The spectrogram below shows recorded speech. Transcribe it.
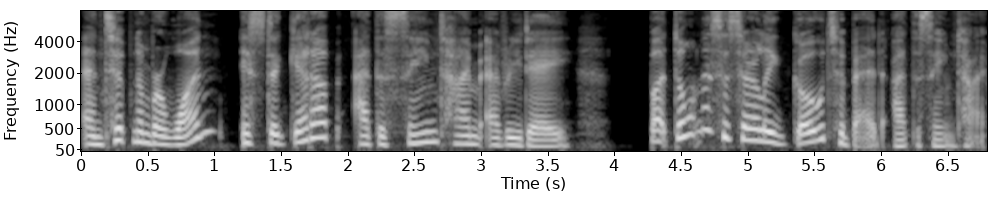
and tip number one is to get up at the same time every day, but don't necessarily go to bed at the same time.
